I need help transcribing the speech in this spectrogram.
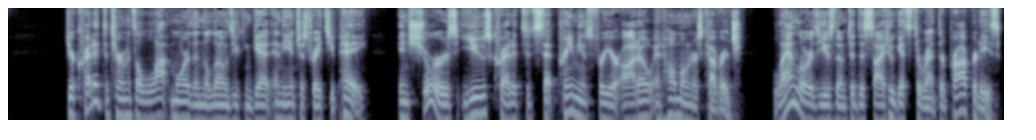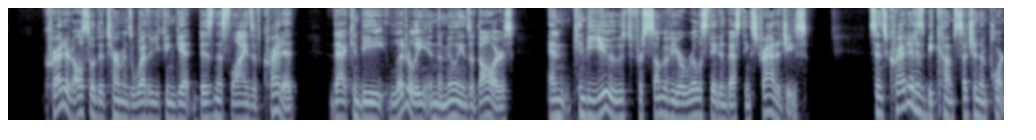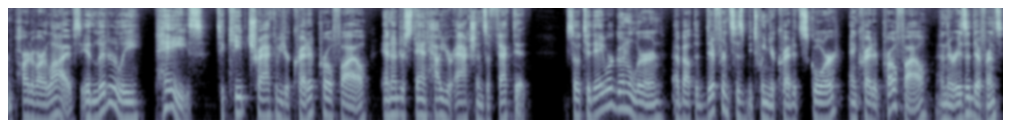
Your credit determines a lot more than the loans you can get and the interest rates you pay. Insurers use credit to set premiums for your auto and homeowners coverage. Landlords use them to decide who gets to rent their properties. Credit also determines whether you can get business lines of credit that can be literally in the millions of dollars and can be used for some of your real estate investing strategies. Since credit has become such an important part of our lives, it literally pays to keep track of your credit profile and understand how your actions affect it. So, today we're going to learn about the differences between your credit score and credit profile, and there is a difference,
